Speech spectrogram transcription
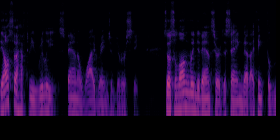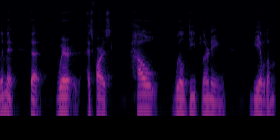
they also have to be really span a wide range of diversity. So it's a long-winded answer to saying that I think the limit, that where as far as how will deep learning be able to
